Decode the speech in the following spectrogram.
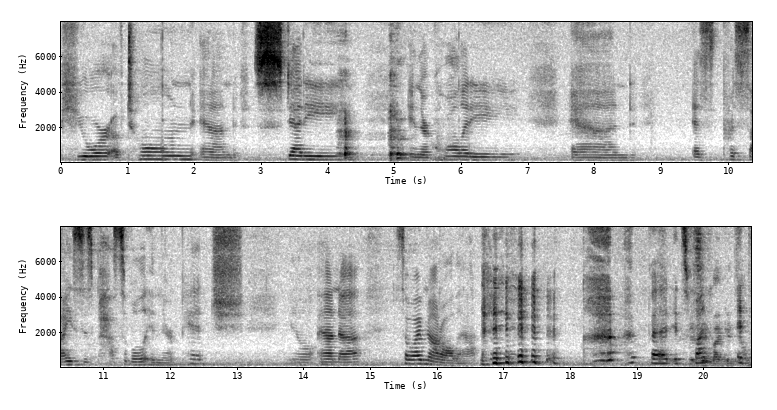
pure of tone and steady in their quality and as precise as possible in their pitch, you know, and uh, so I'm not all that. but it's As fun. if I could It's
